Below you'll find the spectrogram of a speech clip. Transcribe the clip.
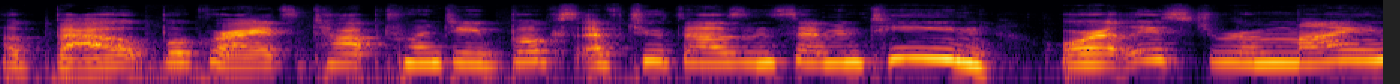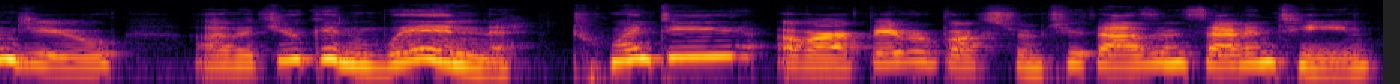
about Book Riot's top 20 books of 2017, or at least remind you uh, that you can win 20 of our favorite books from 2017.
